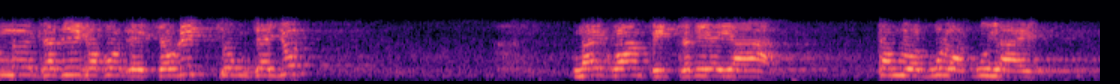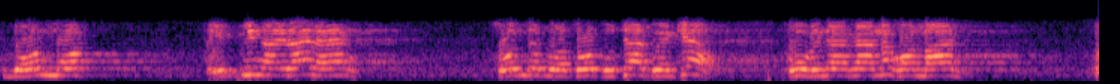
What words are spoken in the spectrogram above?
ำเนินคดีกับพลเอกชวลิตจงใจยุทธในความผิดคดีอาญาตำรวจผู้หลักผู้ใหญ่โดนหมดผิดวินัยร้ายแรงส่วนตำรวจโทสุชาติเดือนแก้ว ผู้บัญชาการนครบาลโด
